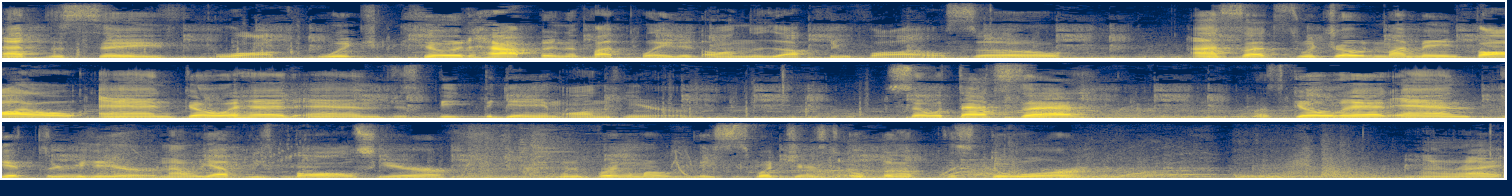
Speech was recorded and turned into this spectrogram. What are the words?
at the save block, which could happen if I played it on the walkthrough file. So, I decided to switch over to my main file and go ahead and just beat the game on here. So with that said, let's go ahead and get through here. Now we have these balls here. I'm gonna bring them over these switches to open up this door. Alright.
